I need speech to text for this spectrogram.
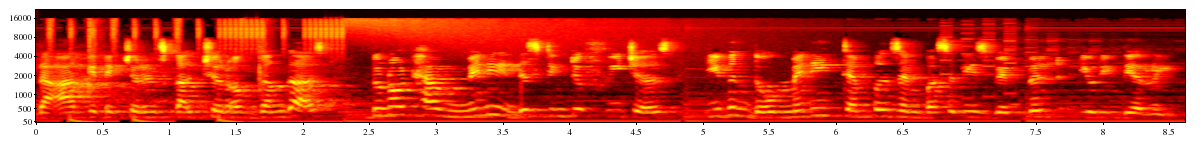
The architecture and sculpture of Gangas do not have many distinctive features even though many temples and basadis were built during their reign.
